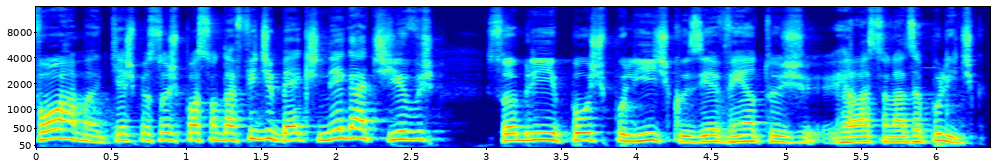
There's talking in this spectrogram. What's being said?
forma que as pessoas possam dar feedbacks negativos sobre posts políticos e eventos relacionados à política.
